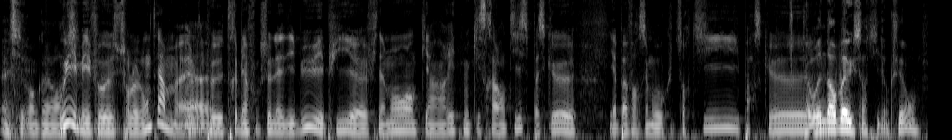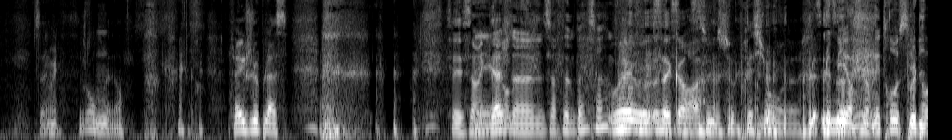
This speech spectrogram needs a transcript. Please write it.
Elle se vend quand même. Oui, mais il faut sur le long terme. Elle Ouais. peut très bien fonctionner au début et puis euh, finalement qu'il y a un rythme qui se ralentisse parce que il n'y a pas forcément beaucoup de sorties, parce que T'as Wonder Boy sorti donc c'est bon. Ça- Oui. C'est bon Mm. maintenant. Fallait que je le place. C'est c'est un Mais gage d'une certaine personne. Ouais, ouais, d'accord. Sous, sous pression. euh. le, C'est le ça. meilleur jeu rétro, c'est pas,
